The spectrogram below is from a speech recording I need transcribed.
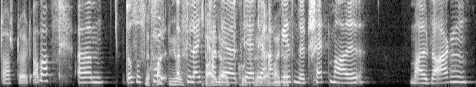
darstellt. Aber ähm, das ist cool. Vielleicht kann der, der, der anwesende Chat mal, mal sagen,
